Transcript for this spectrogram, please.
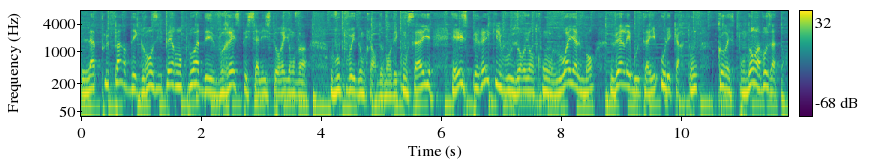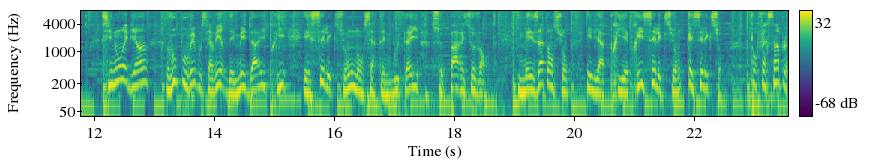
la plupart des grands hyper emploient des vrais spécialistes au rayon vin. Vous pouvez donc leur demander conseil et espérer qu'ils vous orienteront loyalement vers les bouteilles ou les cartons correspondant à vos attentes. Sinon, eh bien, vous pouvez vous servir des médailles, prix et sélections dont certaines bouteilles se parent et se vantent. Mais attention, il y a prix et prix, sélection et sélection. Pour faire simple,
